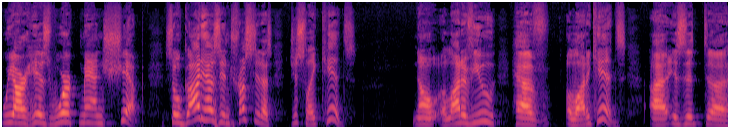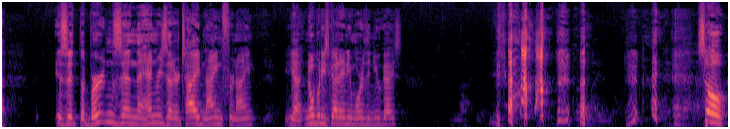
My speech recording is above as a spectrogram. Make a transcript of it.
We are his workmanship. So God has entrusted us just like kids. Now, a lot of you have a lot of kids. Uh, is, it, uh, is it the Burtons and the Henrys that are tied nine for nine? Yeah, nobody's got any more than you guys? so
